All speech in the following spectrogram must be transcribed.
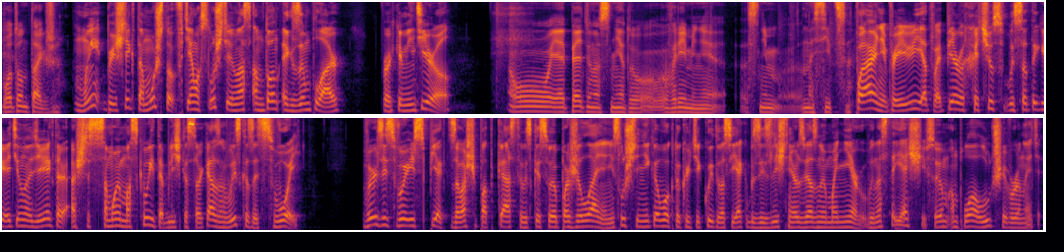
Вот он так же. Мы пришли к тому, что в темах слушателей у нас Антон Экземпляр прокомментировал. Ой, опять у нас нету времени с ним э, носиться. Парни, привет! Во-первых, хочу с высоты креативного директора аж из самой Москвы, табличка сарказм, высказать свой. Выразить свой респект за ваши подкасты, высказать свое пожелание. Не слушайте никого, кто критикует вас якобы за излишне развязанную манеру. Вы настоящие, в своем амплуа лучшие в Рунете.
